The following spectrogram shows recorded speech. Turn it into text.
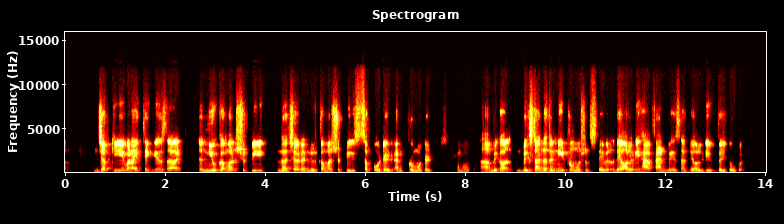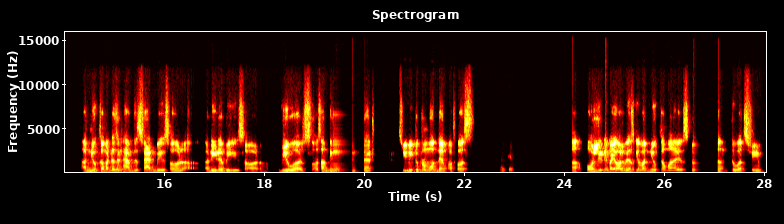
Jabki, what I think is that the newcomer should be nurtured and newcomers should be supported and promoted. Uh, because big star doesn't need promotions. They will. They already have fan base and they already will do good. A newcomer doesn't have this fan base or a reader base or viewers or something like that. So you need to promote them, of course. Okay. Uh, only tip I always give a newcomer is to run towards fame.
